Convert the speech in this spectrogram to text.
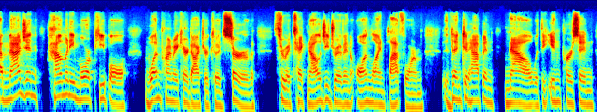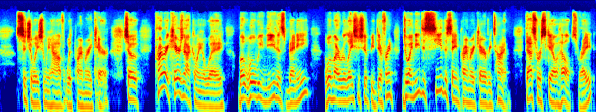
imagine how many more people one primary care doctor could serve through a technology driven online platform than could happen now with the in person situation we have with primary care. So primary care is not going away, but will we need as many? Will my relationship be different? Do I need to see the same primary care every time? That's where scale helps, right?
